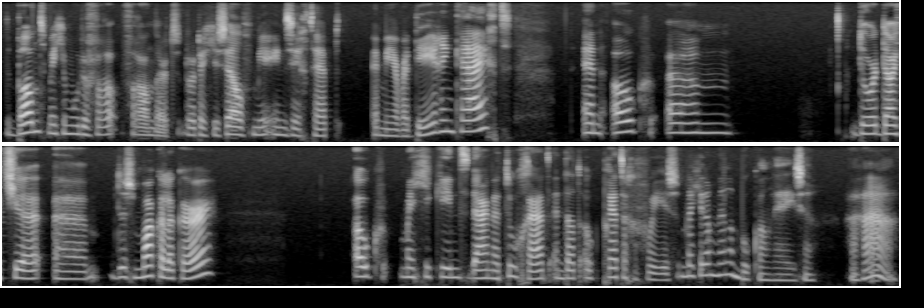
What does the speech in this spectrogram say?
de band met je moeder ver verandert. Doordat je zelf meer inzicht hebt en meer waardering krijgt. En ook um, doordat je um, dus makkelijker ook met je kind daar naartoe gaat en dat ook prettiger voor je is, omdat je dan wel een boek kan lezen. Haha.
